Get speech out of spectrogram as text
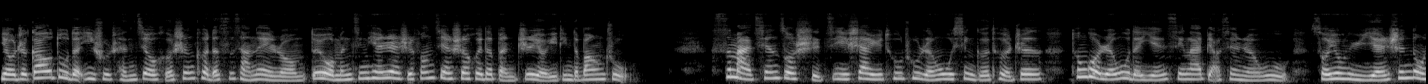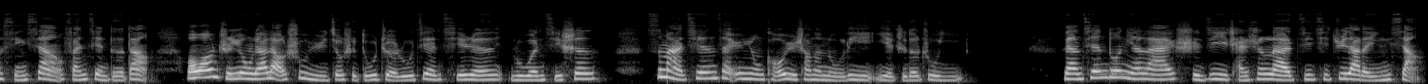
有着高度的艺术成就和深刻的思想内容，对我们今天认识封建社会的本质有一定的帮助。司马迁作《史记》，善于突出人物性格特征，通过人物的言行来表现人物，所用语言生动形象、繁简得当，往往只用寥寥数语，就使读者如见其人、如闻其声。司马迁在运用口语上的努力也值得注意。两千多年来，《史记》产生了极其巨大的影响，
